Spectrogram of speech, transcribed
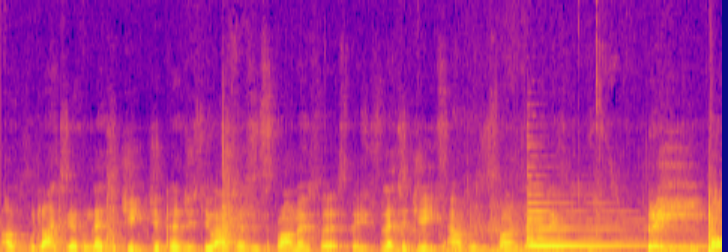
I would like to go from letter G. Can I just do altos and sopranos first, please? Letter G, altos and sopranos only. Three, four.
